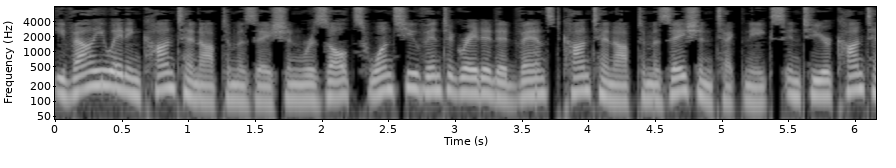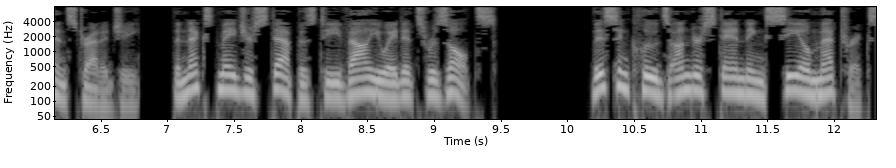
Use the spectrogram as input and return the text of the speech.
Evaluating content optimization results once you've integrated advanced content optimization techniques into your content strategy. The next major step is to evaluate its results. This includes understanding SEO metrics,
